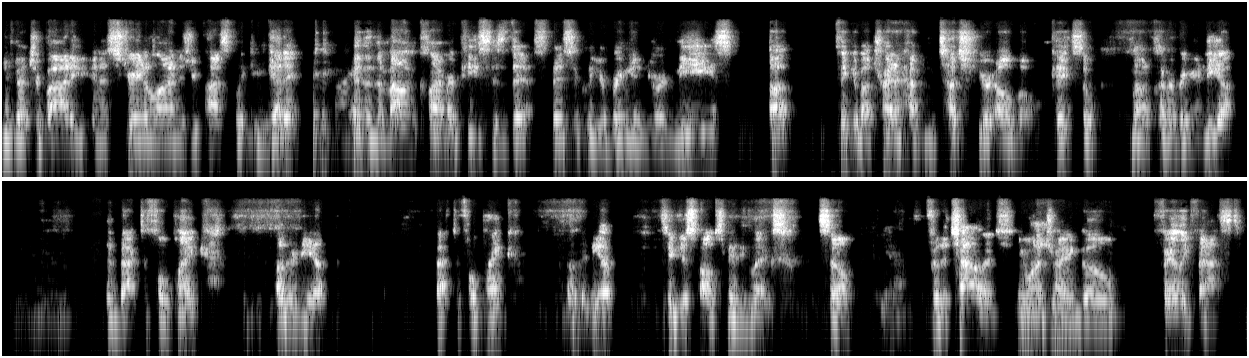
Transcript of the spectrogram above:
You've got your body in as straight a line as you possibly can get it. And then the mountain climber piece is this. Basically, you're bringing your knees up. Think about trying to have them touch your elbow. Okay, so mountain climber, bring your knee up then back to full plank, other knee up, back to full plank, other knee up. So you're just alternating legs. So for the challenge, you want to try and go fairly fast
